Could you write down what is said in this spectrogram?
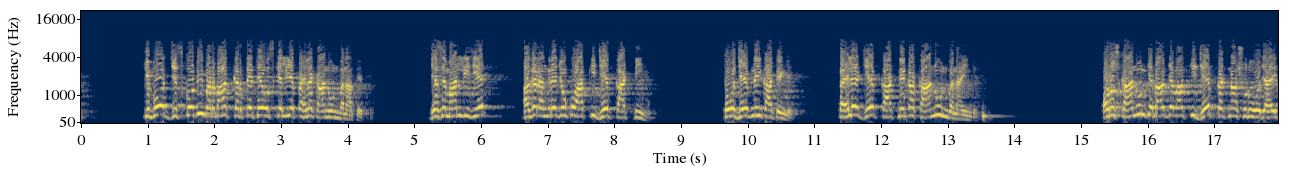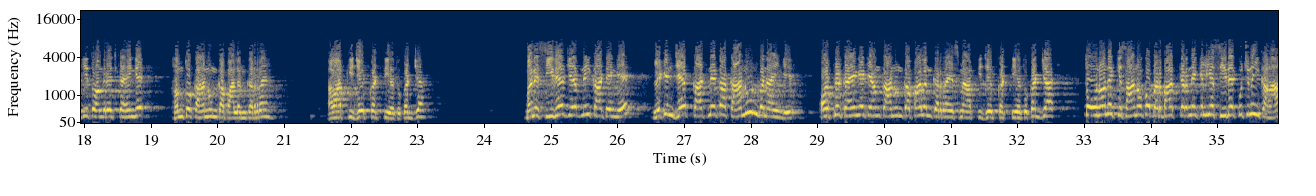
कि वो जिसको भी बर्बाद करते थे, उसके लिए पहले कानून बनाते थे। जैसे मान लीजिए, अगर अंग्रेज़ों को आपकी जेब काटनी है तो वो जेब नहीं काटेंगे। पहले जेब काटने का कानून बनाएँगे। और उस कानून के बाद जब आपकी जेब कटना शुरू हो जाएगी तो अंग्रेज़ कहेंगे, हम तो कानून का पालन कर रहे हैं। अब आपकी जेब कटती है तो कट जा। माने सीधे जेब नहीं काटेंगे, लेकिन जेब काटने का कानून बनाएँगे और फिर कहेंगे कि हम कानून का पालन कर रहे हैं, इसमें आपकी जेब कटती है तो कट जाए तो उन्होंने किसानों को बर्बाद करने के लिए सीधे कुछ नहीं कहा।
